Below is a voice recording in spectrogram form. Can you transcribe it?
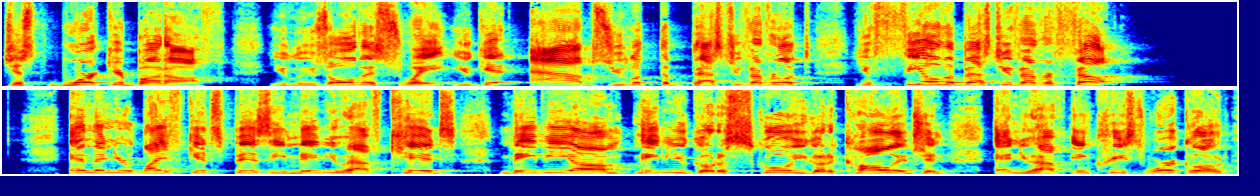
just work your butt off. You lose all this weight, you get abs, you look the best you've ever looked, you feel the best you've ever felt and then your life gets busy. Maybe you have kids. Maybe um, maybe you go to school you go to college and and you have increased workload.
